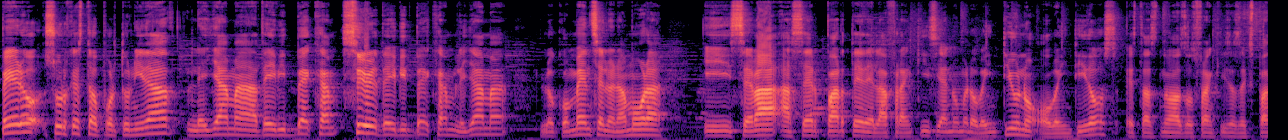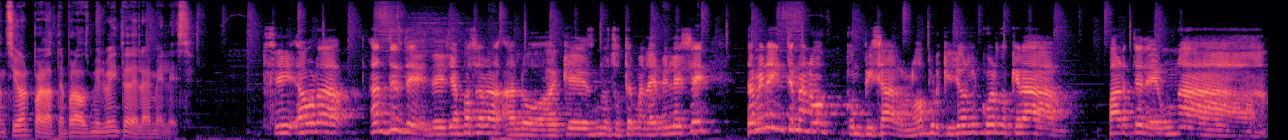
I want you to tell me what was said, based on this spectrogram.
Pero surge esta oportunidad. Le llama a David Beckham. Sir David Beckham le llama. Lo convence, lo enamora. Y se va a ser parte de la franquicia número 21 o 22. Estas nuevas dos franquicias de expansión para la temporada 2020 de la MLS. Sí, ahora, antes de, ya pasar a, lo a es nuestro tema la MLS, también hay un tema ¿no? con Pizarro, ¿no? Porque yo recuerdo que era parte de una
